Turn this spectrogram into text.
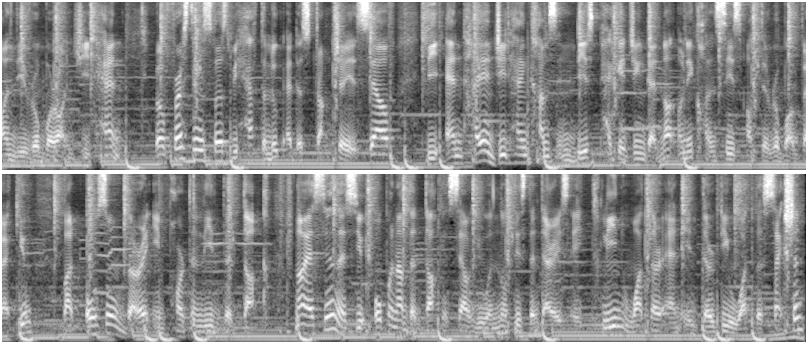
on the Roborock G10? Well, first things first, we have to look at the structure itself. The entire G10 comes in this packaging that not only consists of the robot vacuum, but also very importantly, the dock. Now, as soon as you open up the dock itself, you will notice that there is a clean water and a dirty water section.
